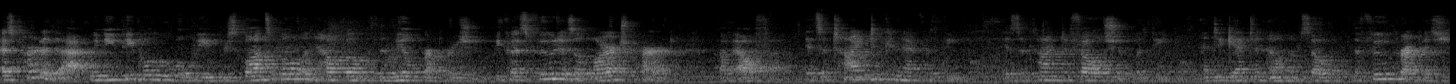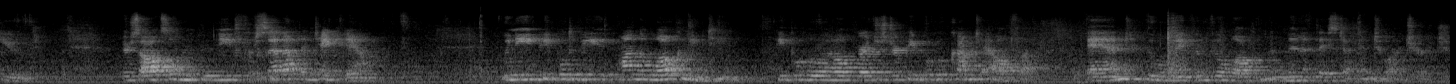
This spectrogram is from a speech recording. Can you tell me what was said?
as part of that, we need people who will be responsible and help out with the meal preparation because food is a large part of Alpha. It's a time to connect with people. It's a time to fellowship with people and to get to know them. So the food prep is huge. There's also need for setup and takedown. We need people to be on the welcoming team, people who will help register people who come to Alpha, and who will make them feel welcome the minute they step into our church.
